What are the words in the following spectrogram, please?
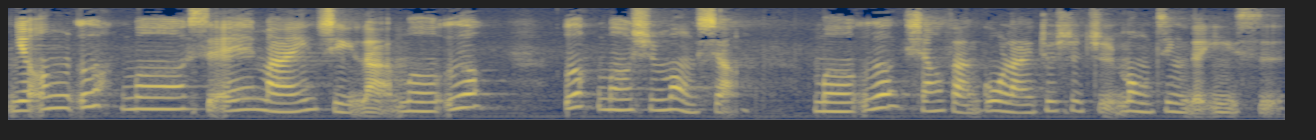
những ước mơ sẽ mãi chỉ là mơ ước。ước mơ 是梦想。么呃，相反过来就是指梦境的意思。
